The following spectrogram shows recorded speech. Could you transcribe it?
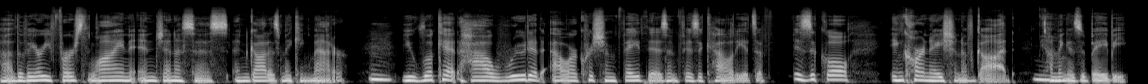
uh, the very first line in Genesis, and God is making matter. You look at how rooted our Christian faith is in physicality. It's a physical incarnation of God coming as a baby.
